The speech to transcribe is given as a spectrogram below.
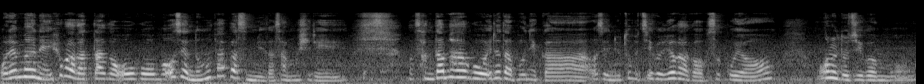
오랜만에 휴가 갔다가 오고 뭐 어제 너무 바빴습니다 사무실이. 뭐 상담하고 이러다 보니까 어제 유튜브 찍을 여가가 없었고요. 오늘도 지금 뭐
